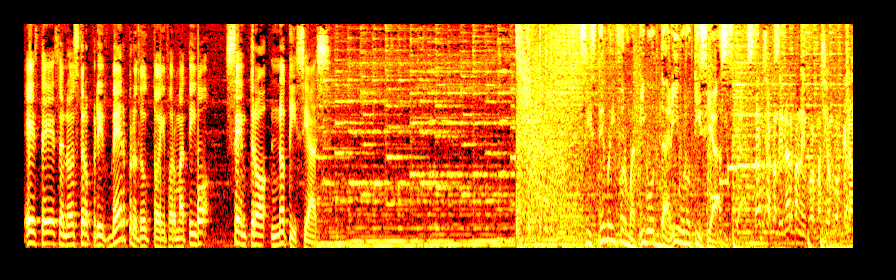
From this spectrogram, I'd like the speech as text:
Este es nuestro primer producto informativo, Centro Noticias. Sistema Informativo Darío Noticias. Vamos a continuar con la información porque la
